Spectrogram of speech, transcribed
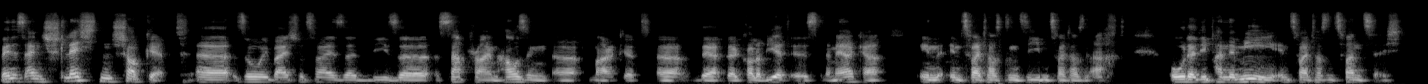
wenn es einen schlechten Schock gibt, äh, so wie beispielsweise diese Subprime Housing äh, Market, äh, der, der kollabiert ist in Amerika in, in 2007, 2008, oder die Pandemie in 2020,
